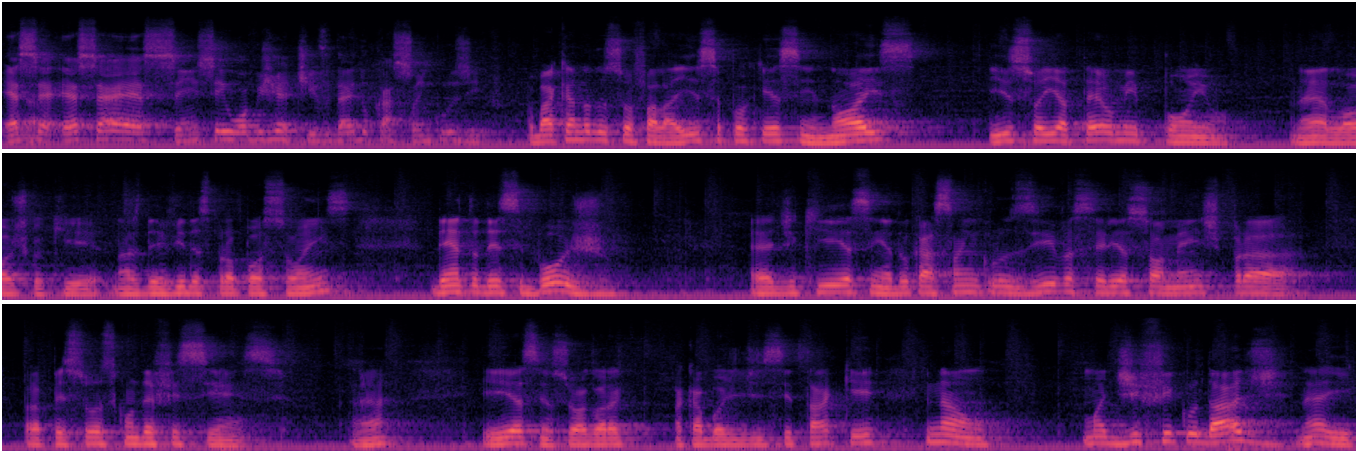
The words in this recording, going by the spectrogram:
Essa, é. essa é a essência e o objetivo da educação inclusiva. O bacana do senhor falar isso é porque, assim, nós, isso aí até eu me ponho, né, lógico que nas devidas proporções, dentro desse bojo, é de que, assim, educação inclusiva seria somente para pessoas com deficiência, né? E, assim, o senhor agora acabou de citar que, não, uma dificuldade, né, e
